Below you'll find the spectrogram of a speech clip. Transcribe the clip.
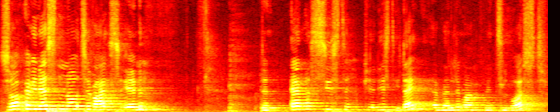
Så er vi næsten nået til vejs ende. Den aller sidste pianist i dag er Valdemar Wenzel Most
